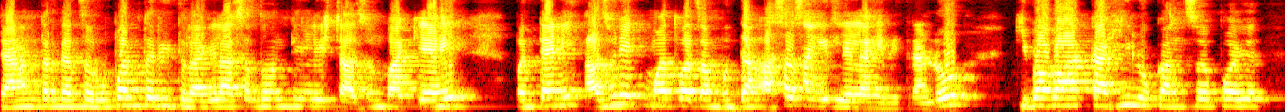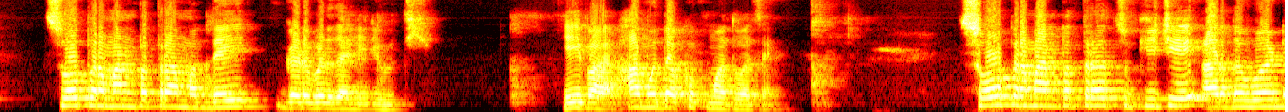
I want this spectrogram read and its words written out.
त्यानंतर त्याचं रूपांतरित लागेल असं दोन तीन लिस्ट अजून बाकी आहेत. पण त्यांनी अजून एक महत्त्वाचा मुद्दा असा सांगितलेला आहे मित्रांनो की बाबा काही लोकांचं प स्वप्रमाणपत्रामध्ये गडबड झालेली होती. हे पहा हा मुद्दा खूप महत्त्वाचा आहे. स्वप्रमाणपत्र चुकीचे अर्धवट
